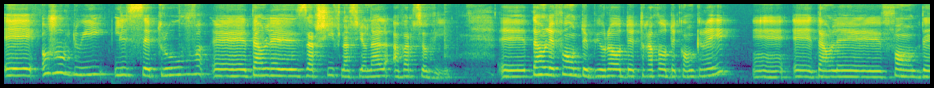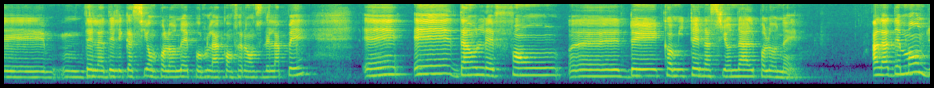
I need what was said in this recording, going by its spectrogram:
et aujourd'hui ils se trouvent euh, dans les archives nationales à Varsovie. Dans le fonds du bureau de travaux de congrès et, dans le fonds de, de la délégation polonaise pour la conférence de la paix, et, dans les fonds euh, des comités nationaux polonais. À la demande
